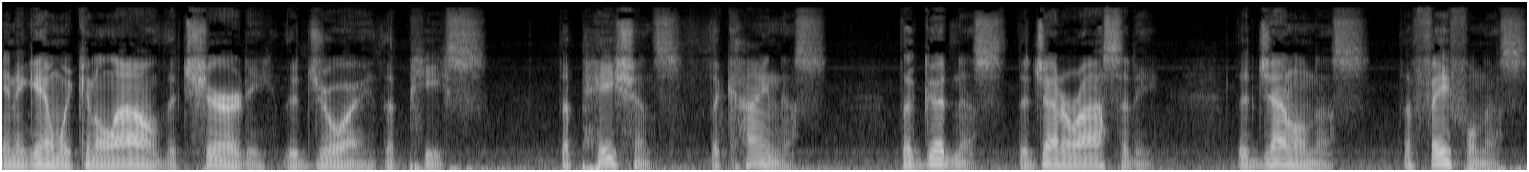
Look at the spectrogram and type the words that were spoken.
And again, we can allow the charity, the joy, the peace, the patience, the kindness, the goodness, the generosity, the gentleness, the faithfulness,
